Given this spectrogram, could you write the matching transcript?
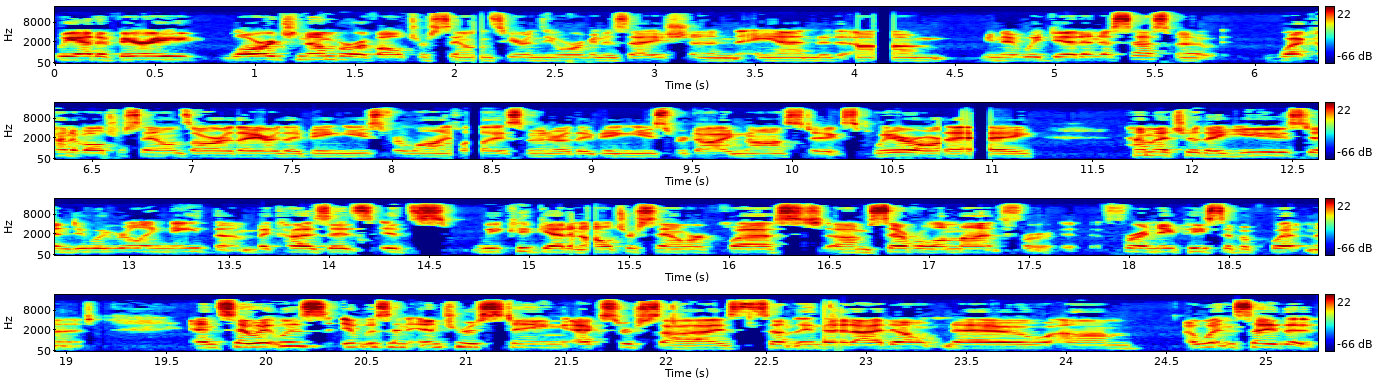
We had a very large number of ultrasounds here in the organization, and um, you know we did an assessment what kind of ultrasounds are they? Are they being used for line placement? Are they being used for diagnostics? Where are they? How much are they used? And do we really need them? Because it's it's we could get an ultrasound request um, several a month for for a new piece of equipment, and so it was it was an interesting exercise. Something that I don't know. Um, I wouldn't say that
